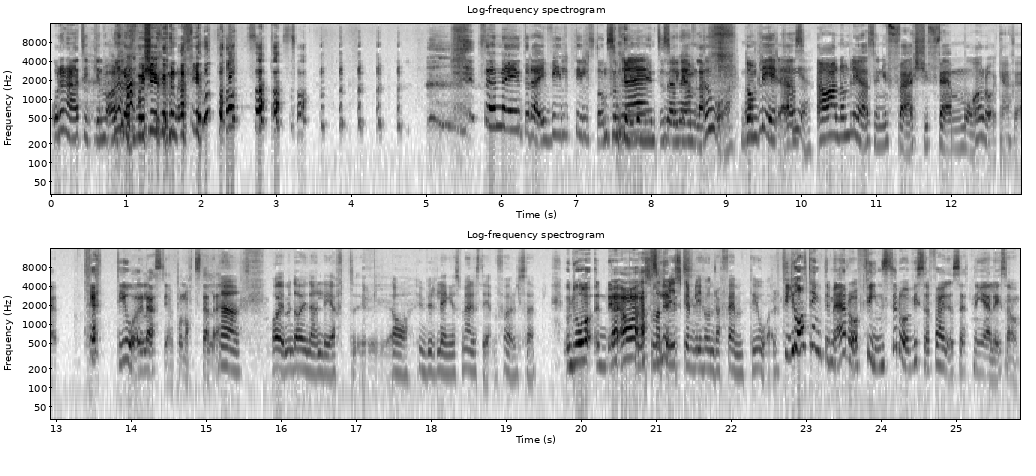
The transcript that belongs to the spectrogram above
Och den här artikeln var på 2014. Så att alltså. Sen är ju inte det här i vilt tillstånd så blir de ju inte så gamla. Ändå. De blir, 83. alltså, ja, de blir alltså ungefär 25 år då kanske. 30 år läste jag på något ställe. Ja. Oj, men då har ju den levt eh, ja, hur länge som helst i jämförelse. Och då, ja, Det är som absolut. att vi skulle bli 150 år. För jag tänkte med då, finns det då vissa förutsättningar liksom?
